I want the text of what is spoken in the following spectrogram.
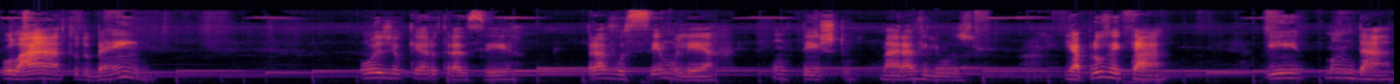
Olá, tudo bem? Hoje eu quero trazer para você, mulher, um texto maravilhoso e aproveitar e mandar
